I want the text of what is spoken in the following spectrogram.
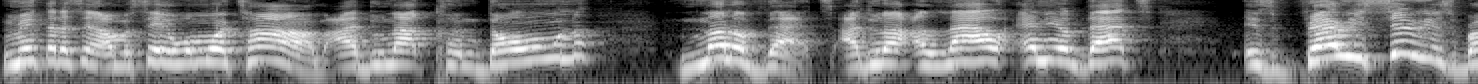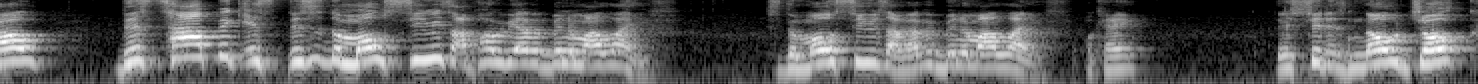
Make that I say. I'm gonna say it one more time. I do not condone none of that. I do not allow any of that. It's very serious, bro. This topic is this is the most serious I've probably ever been in my life. This is the most serious I've ever been in my life. Okay, this shit is no joke.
